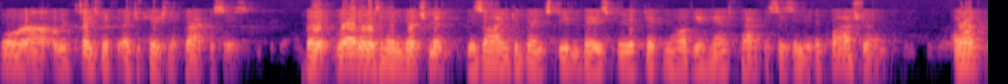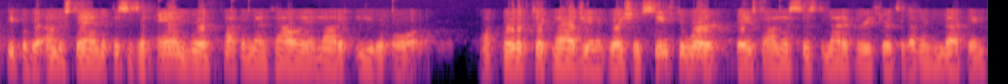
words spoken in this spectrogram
for uh, a replacement for educational practices but rather as an enrichment designed to bring student-based creative technology enhanced practices into the classroom. I want people to understand that this is an and with type of mentality and not an either or. Uh, creative technology integration seems to work based on this systematic research that I've been conducting,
